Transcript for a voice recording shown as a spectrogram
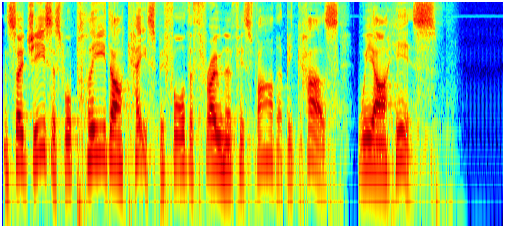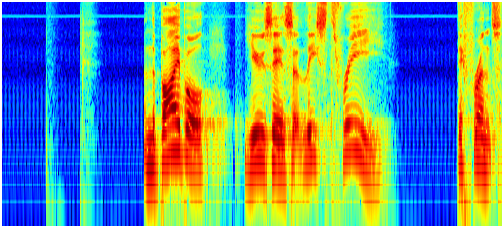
And so Jesus will plead our case before the throne of his Father because we are his. And the Bible uses at least three different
